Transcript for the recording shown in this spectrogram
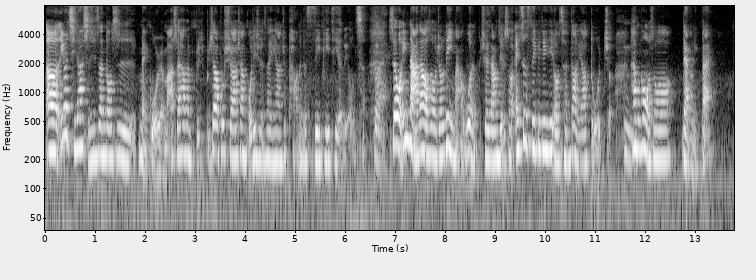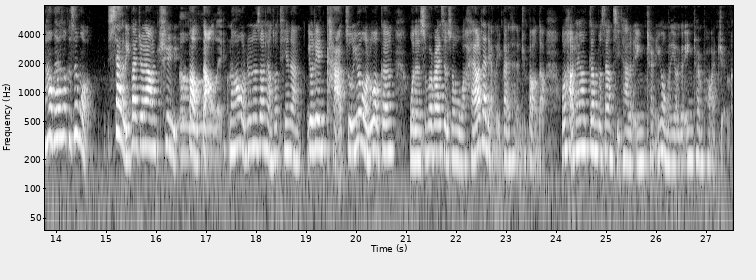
呃，因为其他实习生都是美国人嘛，所以他们比比较不需要像国际学生一样去跑那个 CPT 的流程。对，所以我一拿到的时候，我就立马问学长姐说：“哎、这个 CPT 流程到底要多久？”他们跟我说两个礼拜，然后我跟他说：“可是我下个礼拜就要去报道嘞。然后我就那时候想说：“天哪，有点卡住，因为我如果跟我的 supervisor 说，我还要再两个礼拜才能去报道，我好像要跟不上其他的 intern，因为我们有一个 intern project 嘛。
